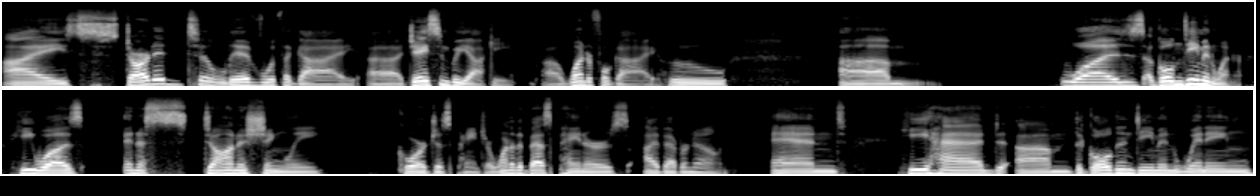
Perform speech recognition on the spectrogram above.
I started to live with a guy, uh, Jason Buyaki, a wonderful guy who, um, was a Golden Demon winner. He was an astonishingly gorgeous painter, one of the best painters I've ever known. And he had um, the Golden Demon winning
